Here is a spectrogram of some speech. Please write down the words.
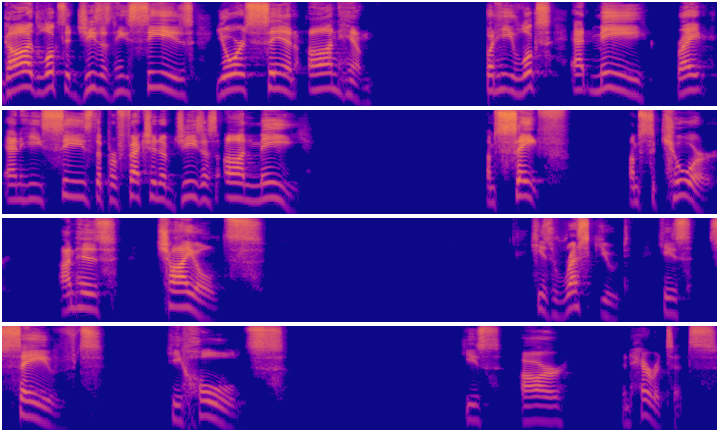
God looks at Jesus and he sees your sin on him. But he looks at me right? And he sees the perfection of Jesus on me. I'm safe. I'm secure. I'm his child. He's rescued. He's saved. He holds. He's our inheritance.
